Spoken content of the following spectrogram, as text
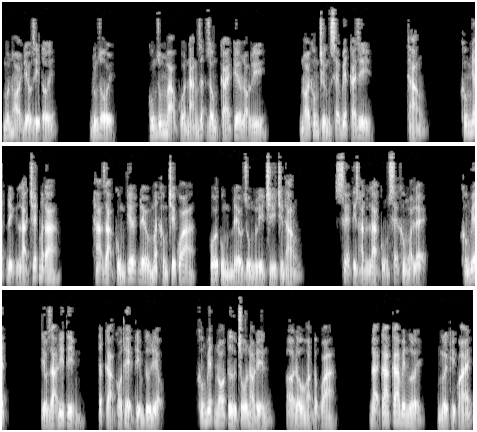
muốn hỏi điều gì tới. Đúng rồi. Cùng dung mạo của nàng rất giống cái kia lọ ly. Nói không chừng sẽ biết cái gì. Thắng. Không nhất định là chết mất ta. Hạ dạ cùng kia đều mất khống chế qua, cuối cùng đều dùng lý trí chiến thắng. Sẽ tin hẳn là cũng sẽ không ngoại lệ. Không biết. Tiểu dạ đi tìm, tất cả có thể tìm tư liệu. Không biết nó từ chỗ nào đến, ở đâu hoạt động qua. Đại ca ca bên người người kỳ quái.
